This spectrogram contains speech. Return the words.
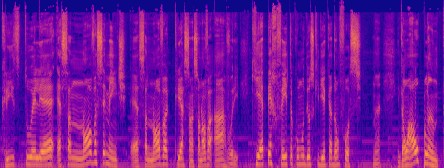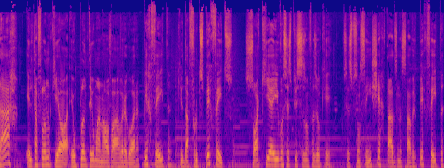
Cristo ele é essa nova semente, essa nova criação, essa nova árvore que é perfeita como Deus queria que Adão fosse. Né? Então, ao plantar, ele tá falando que, ó, eu plantei uma nova árvore agora, perfeita, que dá frutos perfeitos. Só que aí vocês precisam fazer o quê? Vocês precisam ser enxertados nessa árvore perfeita,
